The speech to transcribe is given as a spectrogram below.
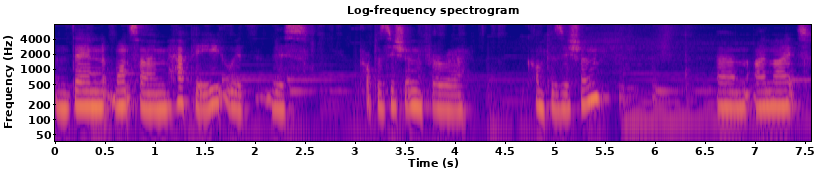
and then once I'm happy with this proposition for a composition, um, I might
